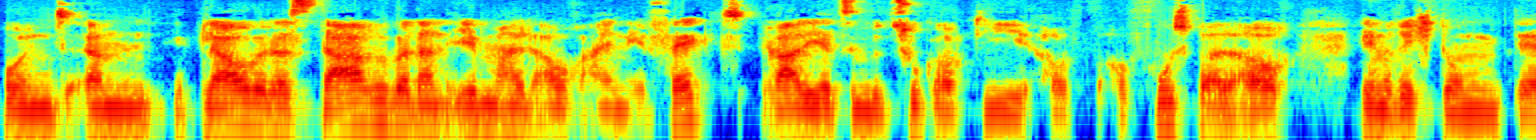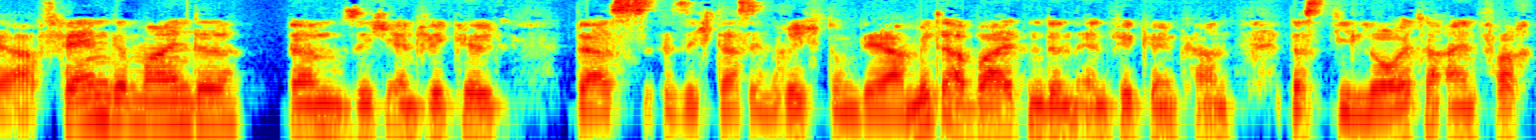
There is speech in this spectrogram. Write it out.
Und ähm, ich glaube, dass darüber dann eben halt auch ein Effekt, gerade jetzt in Bezug auf die auf, auf Fußball auch in Richtung der Fangemeinde ähm, sich entwickelt, dass sich das in Richtung der Mitarbeitenden entwickeln kann, dass die Leute einfach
